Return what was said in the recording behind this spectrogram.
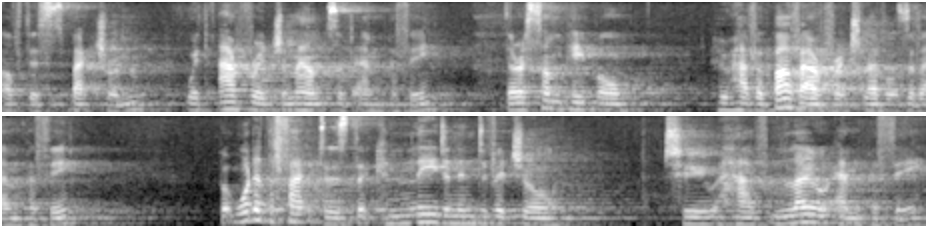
of this spectrum with average amounts of empathy. There are some people who have above average levels of empathy. But what are the factors that can lead an individual to have low empathy,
